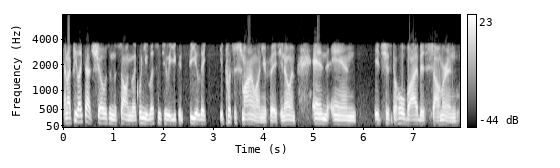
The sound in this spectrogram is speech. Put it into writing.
and I feel like that shows in the song. Like when you listen to it, you can feel like it puts a smile on your face, you know, and and and it's just the whole vibe is summer, and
